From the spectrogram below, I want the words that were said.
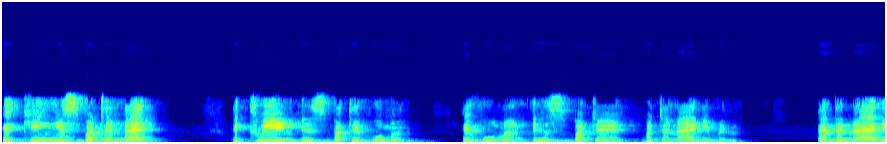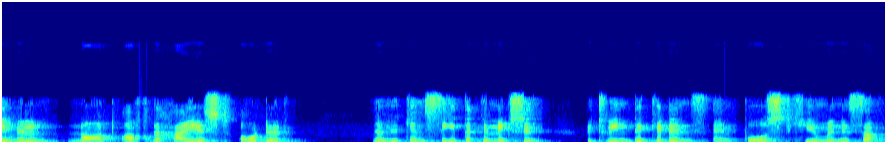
a king is but a man, a queen is but a woman, a woman is but, a, but an animal, and an animal not of the highest order. Now you can see the connection between decadence and post humanism,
